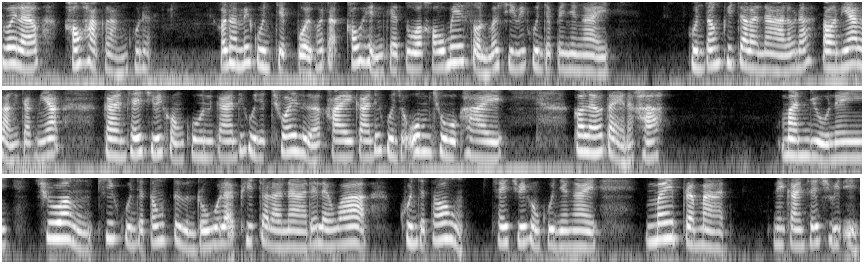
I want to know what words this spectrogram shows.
ช่วยแล้วเขาหักหลังคุณอะเขาทำให้คุณเจ็บป่วยเขาเขาเห็นแก่ตัวเขาไม่สนว่าชีวิตคุณจะเป็นยังไง คุณต้องพิจารณาแล้วนะ ตอนนี้หลังจากเนี้ยการใช้ชีวิตของคุณการที่คุณจะช่วยเหลือใคร การที่คุณจะอุ้มชูใคร ก็แล้วแต่นะคะ มันอยู่ในช่วงที่คุณจะต้องตื่นรู้และพิจารณาได้แล้วว่า คุณจะต้องใช้ชีวิตของคุณยังไง ไม่ประมาทในการใช้ชีวิตอีก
